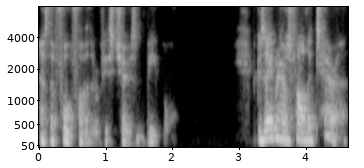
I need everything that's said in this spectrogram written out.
as the forefather of his chosen people. Because Abraham's father Terah,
